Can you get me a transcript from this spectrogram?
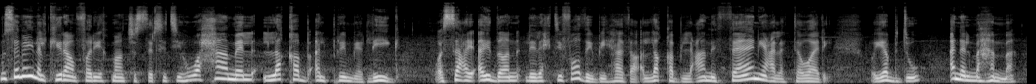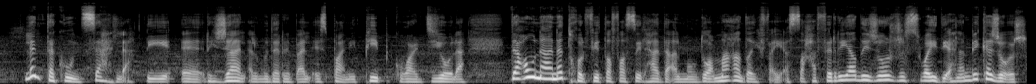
مستمعينا الكرام فريق مانشستر سيتي هو حامل لقب البريمير ليج والسعي أيضا للاحتفاظ بهذا اللقب العام الثاني على التوالي. ويبدو أن المهمة لن تكون سهلة لرجال المدرب الإسباني بيب غوارديولا. دعونا ندخل في تفاصيل هذا الموضوع مع ضيفي الصحفي الرياضي جورج السويدي أهلا بك جورج.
